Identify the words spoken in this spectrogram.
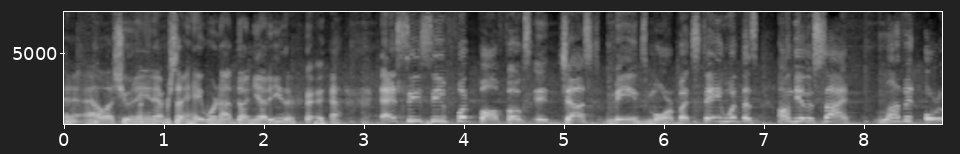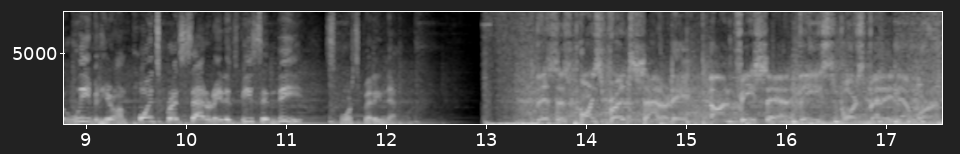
And LSU and A&M are saying, "Hey, we're not done yet either." yeah. SEC football, folks, it just means more. But stay with us on the other side. Love it or leave it here on Point Spread Saturday. It is VSIN, the Sports Betting Network. This is Point Spread Saturday on VSIN, the Sports Betting Network.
